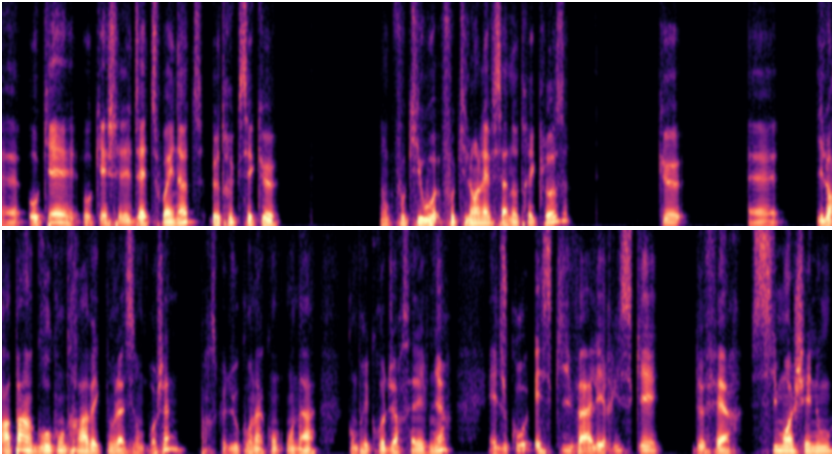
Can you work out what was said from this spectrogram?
euh, ok, chez les Jets, why not? Le truc, c'est que donc faut qu'il faut qu'il enlève sa no-trade clause, que euh, il n'aura pas un gros contrat avec nous la saison prochaine, parce que du coup, on a, on a compris que Rogers allait venir. Et du coup, est-ce qu'il va aller risquer de faire six mois chez nous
